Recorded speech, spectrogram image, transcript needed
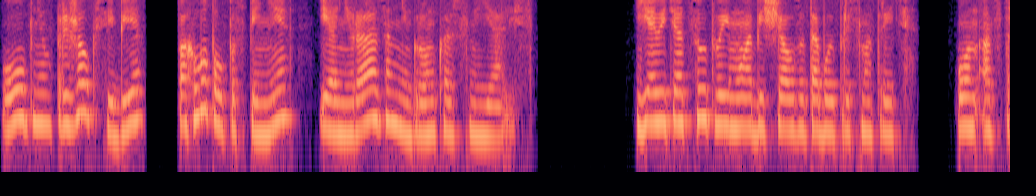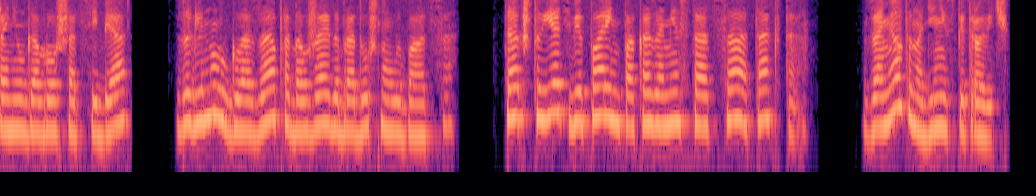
обнял, прижал к себе, похлопал по спине, и они разом негромко рассмеялись. «Я ведь отцу твоему обещал за тобой присмотреть». Он отстранил Гавроша от себя, заглянул в глаза, продолжая добродушно улыбаться. «Так что я тебе, парень, пока за место отца, а так-то...» «Заметано, Денис Петрович?»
